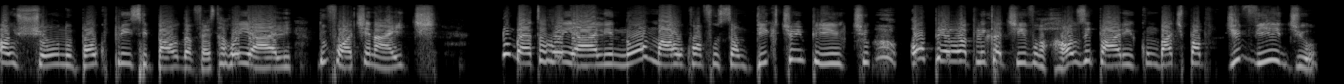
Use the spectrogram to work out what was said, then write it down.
ao show no palco principal da festa Royale do Fortnite no Battle Royale normal com a função Picture in Picture ou pelo aplicativo House Party com bate-papo de vídeo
